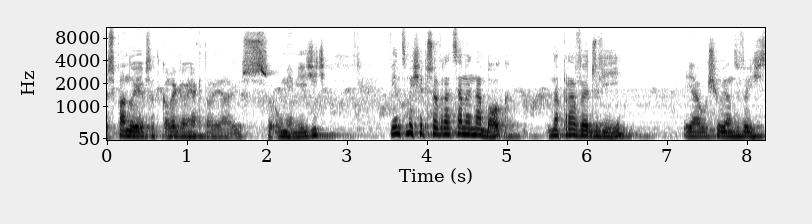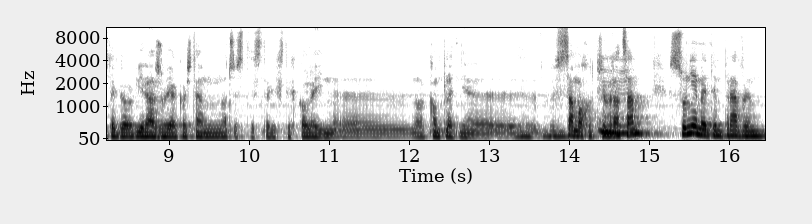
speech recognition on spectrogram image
szpanuję przed kolegą, jak to ja już umiem jeździć. Więc my się przewracamy na bok, na prawe drzwi, ja usiłując wyjść z tego wirażu jakoś tam, znaczy z, z, tych, z tych kolejn, e, no kompletnie e, samochód przewracam, mm. suniemy tym prawym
